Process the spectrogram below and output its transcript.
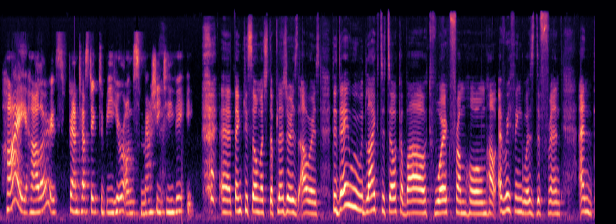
Hi, Hala. It's fantastic to be here on Smashi TV. Uh, thank you so much. The pleasure is ours. Today, we would like to talk about work from home, how everything was different, and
